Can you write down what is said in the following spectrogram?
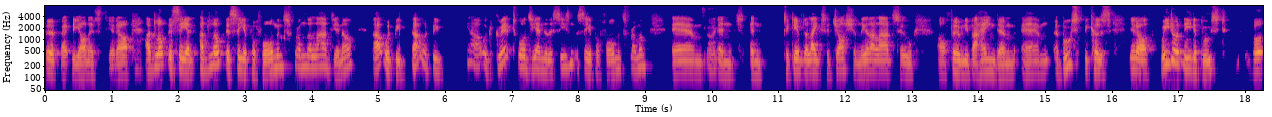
perfectly honest. You know, I'd love to see an, I'd love to see a performance from the lad. You know, that would be that would be you know it would be great towards the end of the season to see a performance from him, um, Right. and and to give the likes of Josh and the other lads who are firmly behind him um, a boost because you know we don't need a boost, but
